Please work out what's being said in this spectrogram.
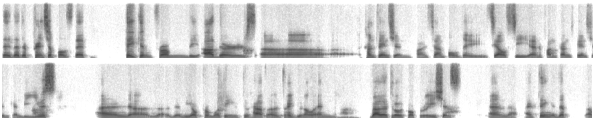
that, that the principles that taken from the others uh, convention, for example, the CLC and fund convention can be used. And uh, we are promoting to have a regional and uh, bilateral corporations. And I think the uh,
